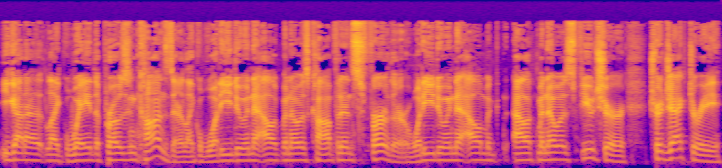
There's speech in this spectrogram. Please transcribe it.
you got to like weigh the pros and cons there. Like, what are you doing to Alek Manoah's confidence further? What are you doing to Alek Manoah's future trajectory?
